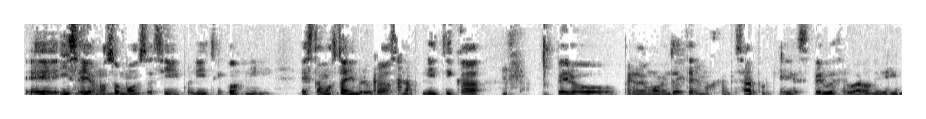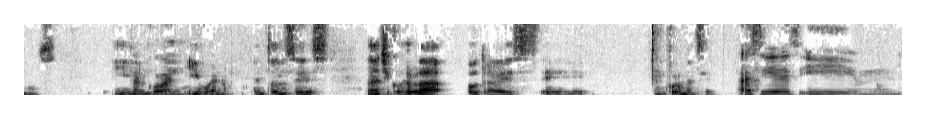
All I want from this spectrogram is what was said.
eh, Isa y yo no somos así políticos ni estamos tan involucrados en la política, pero, pero en algún momento tenemos que empezar porque es, Perú es el lugar donde vivimos. Y, y bueno, entonces, nada chicos, de verdad, otra vez, eh, infórmense. Así es, y mm,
